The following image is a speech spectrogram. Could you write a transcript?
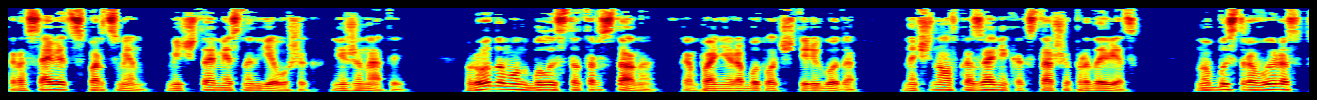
Красавец-спортсмен, мечта местных девушек, неженатый. Родом он был из Татарстана, в компании работал 4 года. Начинал в Казани как старший продавец, но быстро вырос,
